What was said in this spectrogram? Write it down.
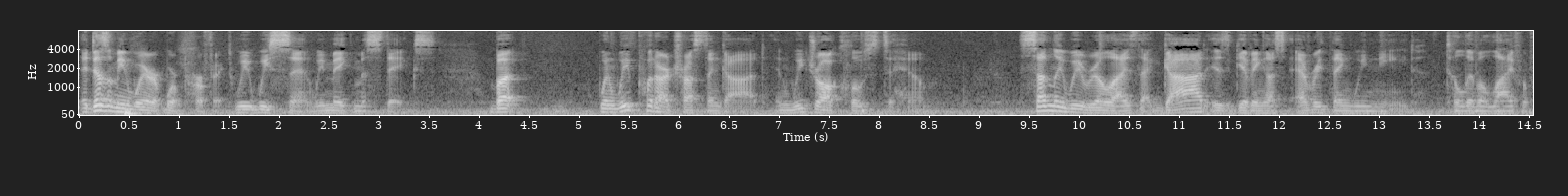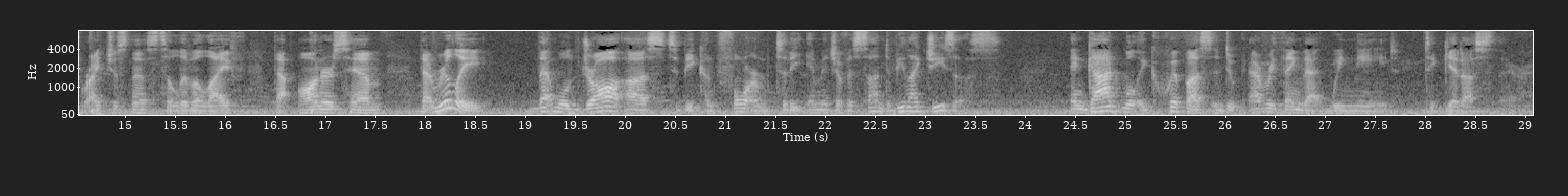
It doesn't mean we're, we're perfect. We, we sin, we make mistakes. But when we put our trust in God and we draw close to Him, suddenly we realize that God is giving us everything we need to live a life of righteousness, to live a life that honors Him, that really that will draw us to be conformed to the image of His Son, to be like Jesus. And God will equip us and do everything that we need to get us there.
